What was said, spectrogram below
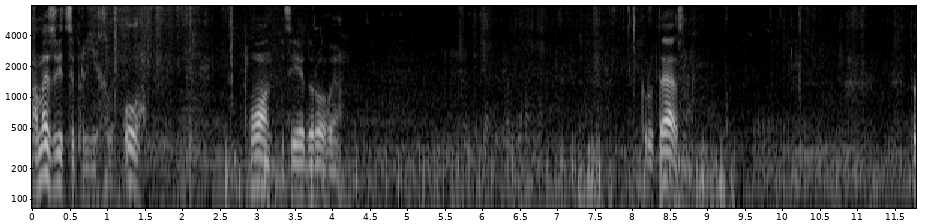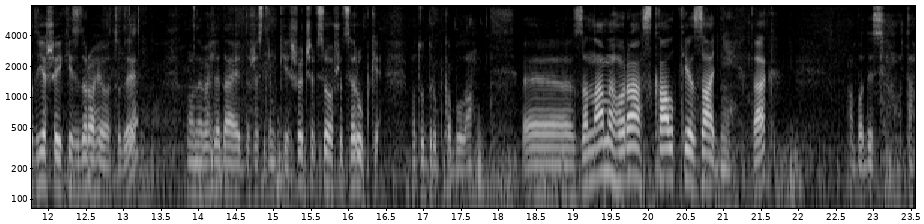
а ми звідси приїхали. О! Вон цією дорогою. Крутезно. Тут є ще якісь дороги отуди. Вони виглядають дуже стрімкі. Швидше всього, що це рубки. Отут рубка була. Е, за нами гора скалки задній, так? Або десь отам.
